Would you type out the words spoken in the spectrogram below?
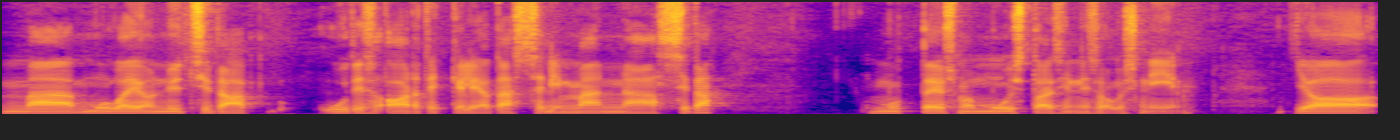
Mä, mulla ei ole nyt sitä uutisartikkelia tässä, niin mä en näe sitä, mutta jos mä muistaisin, niin se olisi niin. Ja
